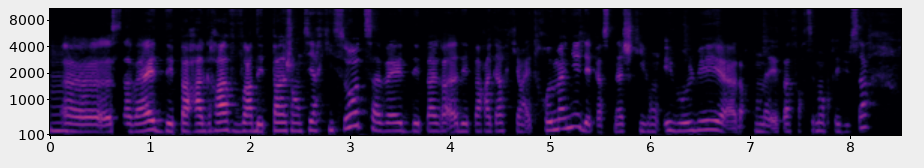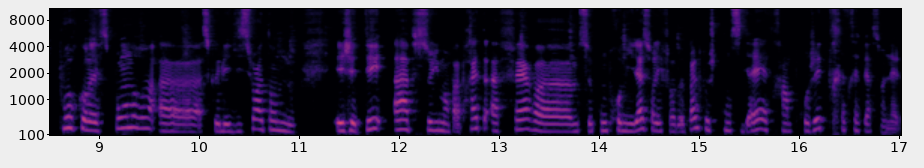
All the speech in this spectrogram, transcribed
Mm. Euh, ça va être des paragraphes, voire des pages entières qui sautent, ça va être des, des paragraphes qui vont être remaniés, des personnages qui vont évoluer alors qu'on n'avait pas forcément prévu ça, pour correspondre à, ce que l'édition attend de nous. Et j'étais absolument pas prête à faire euh, ce compromis-là sur les fleurs de pâle que je considérais être un projet très très personnel.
